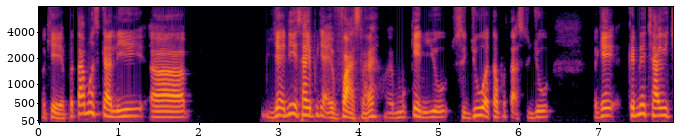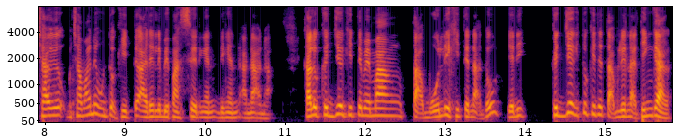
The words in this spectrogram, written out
Okay, pertama sekali, uh, ya ini saya punya advice lah. Eh. Mungkin you setuju ataupun tak setuju. Okay, kena cari cara macam mana untuk kita ada lebih masa dengan dengan anak-anak. Kalau kerja kita memang tak boleh kita nak tu, jadi kerja itu kita tak boleh nak tinggal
